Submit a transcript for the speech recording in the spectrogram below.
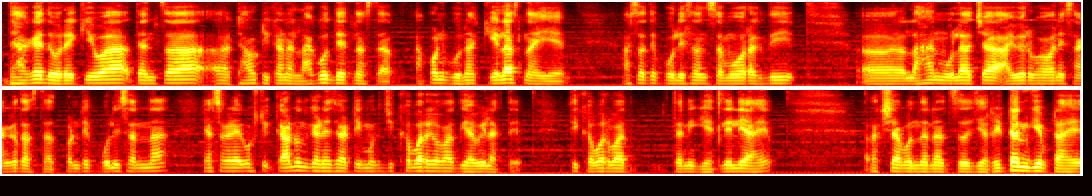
धागेदोरे किंवा त्यांचा ठाव ठिकाणा लागू देत नसतात. आपण गुन्हा केलाच नाही आहे असं ते पोलिसांसमोर अगदी लहान मुलाच्या आविर्भावाने सांगत असतात. पण ते पोलिसांना या सगळ्या गोष्टी काढून घेण्यासाठी मग जी खबरबात घ्यावी लागते ती खबरबात त्यांनी घेतलेली आहे. रक्षाबंधनाचं जे रिटर्न गिफ्ट आहे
